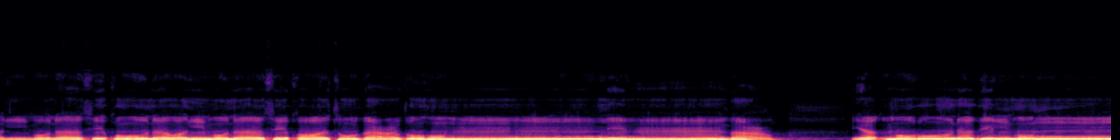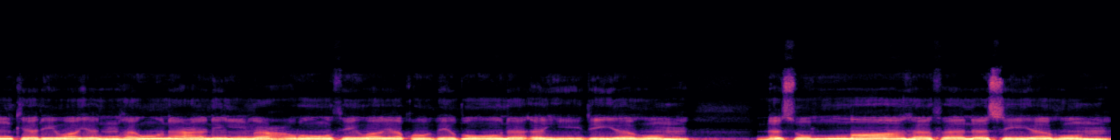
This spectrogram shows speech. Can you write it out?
المنافقون والمنافقات بعضهم من بعض يأمرون بالمنكر وينهون عن المعروف ويقبضون أيديهم نسوا الله فنسيهم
